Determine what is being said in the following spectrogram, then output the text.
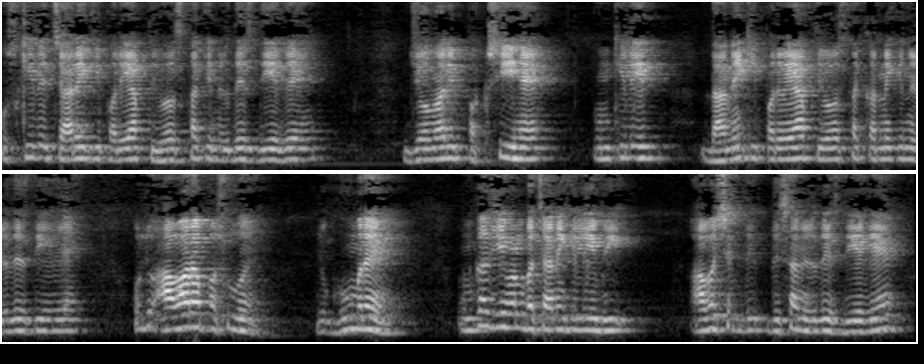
उसके लिए चारे की पर्याप्त व्यवस्था के निर्देश दिए गए हैं। जो हमारी पक्षी हैं, उनके लिए दाने की पर्याप्त व्यवस्था करने के निर्देश दिए गए हैं। और जो आवारा पशु हैं, जो घूम रहे हैं, उनका जीवन बचाने के लिए भी आवश्यक दिशा निर्देश दिए गए। हैं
